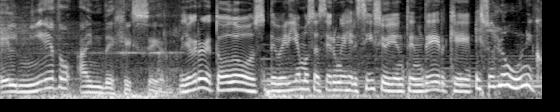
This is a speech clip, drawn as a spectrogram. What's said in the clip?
El miedo a envejecer. Yo creo que todos deberíamos hacer un ejercicio y entender que eso es lo único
